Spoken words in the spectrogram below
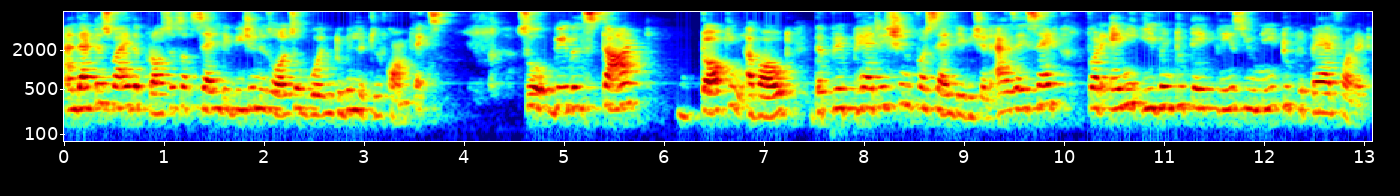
and that is why the process of cell division is also going to be little complex. So we will start talking about the preparation for cell division. As I said, for any event to take place, you need to prepare for it.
